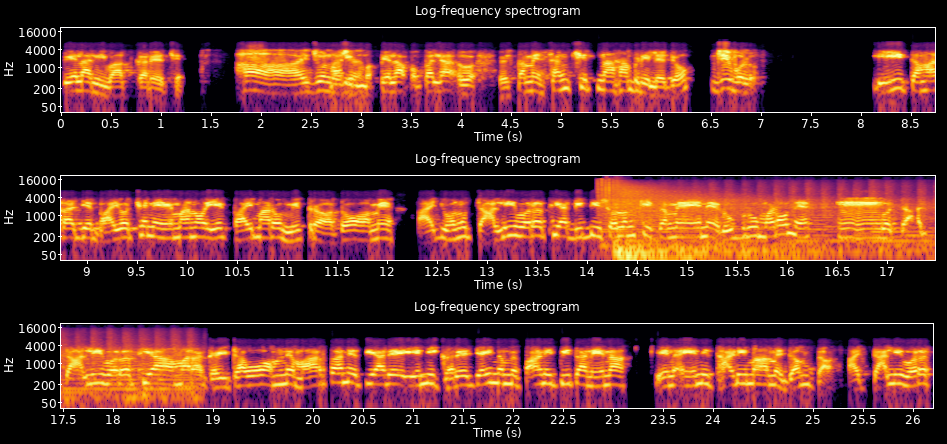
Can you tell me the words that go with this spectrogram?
પહેલાની વાત કરે છે. હા હા એ જૂનું છે. પેલા પેલા તમે સંક્ષિપ્ત ના સાંભળી લેજો. જી બોલો. ઈ તમારા જે ભાઈઓ છે ને એમાંનો એક ભાઈ મારો મિત્ર હતો. અમે આજ હું ચાલી વર્ષથી આ દીદી સોલંકી તમે એને રૂબરૂ મળો ને તો. ચાલી વર્ષથી આ અમારા ગઈઠાઓ અમને મારતા ને ત્યારે એની ઘરે જઈને અમે પાણી પીતા ને એના એના એની થાળીમાં અમે જમતા. આ ચાલી વર્ષ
